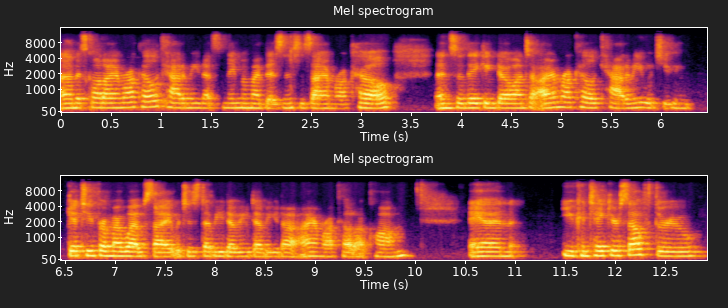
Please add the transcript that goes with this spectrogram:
Um, it's called I Am Raquel Academy. That's the name of my business is I Am Raquel. And so they can go onto I Am Raquel Academy, which you can get to from my website, which is www.iamraquel.com. And you can take yourself through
